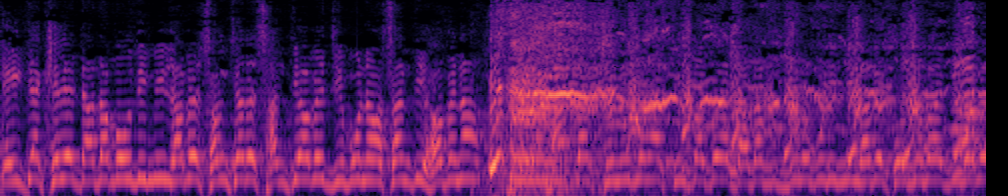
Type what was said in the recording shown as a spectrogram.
এইটা খেলে দাদা বৌদি মিল হবে সংসারে শান্তি হবে জীবনে অশান্তি হবে না মাথার চুল উঠবে না, চিন্তা করে দাদা বুড়ো বুড়ি মিল হবে করোনা মিল হবে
